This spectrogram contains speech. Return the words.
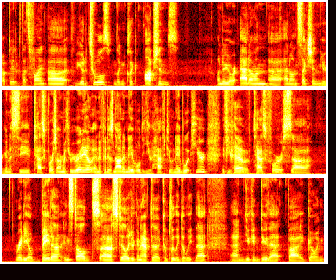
update it, but that's fine. Uh, you go to Tools, and then click Options under your add-on uh, add-on section, you're going to see Task Force Arma 3 Radio, and if it is not enabled, you have to enable it here. If you have Task Force uh, Radio Beta installed uh, still, you're going to have to completely delete that. And you can do that by going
